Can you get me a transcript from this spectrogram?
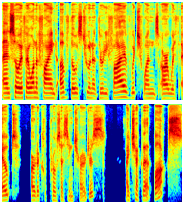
And so if I want to find of those 235, which ones are without article processing charges, I check that box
